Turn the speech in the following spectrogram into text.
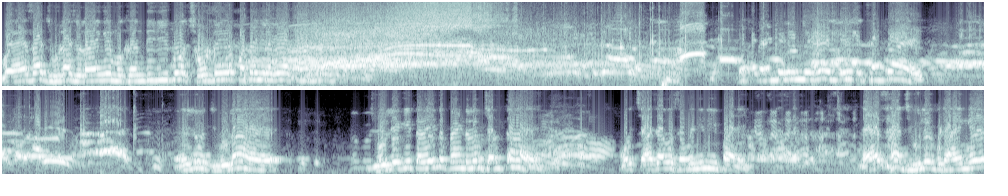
वो ऐसा झूला झुलाएँगे मुख्यमंत्री जी को छोड़ देंगे, पता नहीं लगेगा कहाँ पेंडुलम है है। ये जो झूला है, झूले की तरह ही तो पेंडुलम चलता है। वो चाचा को समझ ही नहीं पाए। ऐसा झूले बिठाएँगे,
